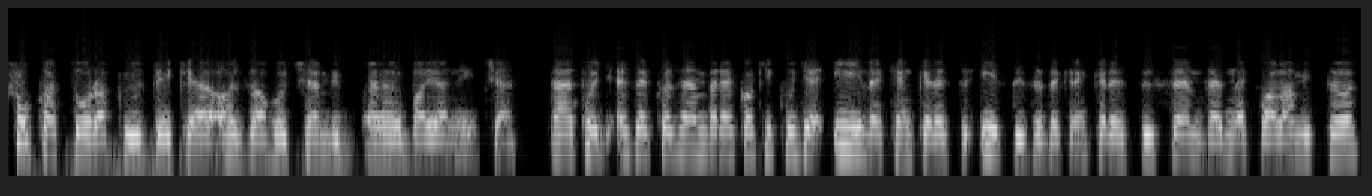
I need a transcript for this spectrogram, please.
sokat szóra küldték el azzal, hogy semmi baja nincsen. Tehát, hogy ezek az emberek, akik ugye éveken keresztül, évtizedeken keresztül szenvednek valamitől,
